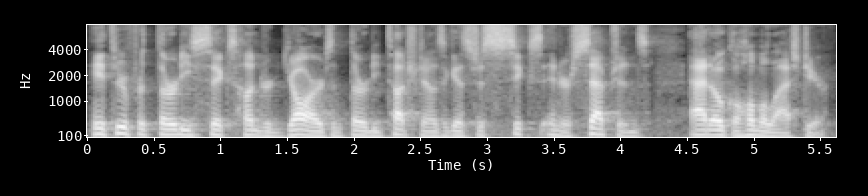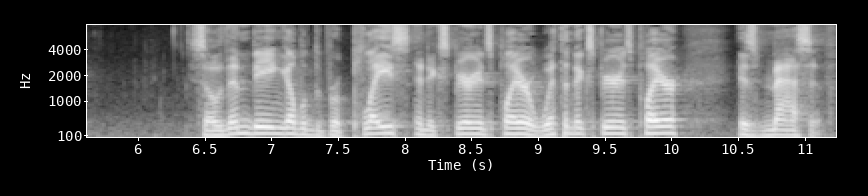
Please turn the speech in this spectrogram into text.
He threw for 3,600 yards and 30 touchdowns against just six interceptions at Oklahoma last year. So, them being able to replace an experienced player with an experienced player is massive.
